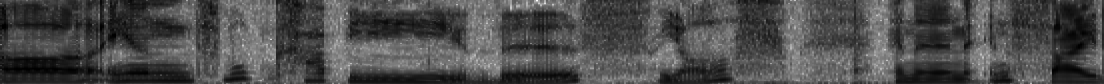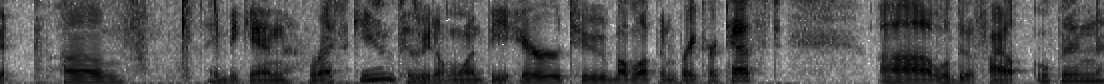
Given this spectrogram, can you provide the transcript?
Uh, and we'll copy this, yes. And then inside of a begin rescue, because we don't want the error to bubble up and break our test, uh, we'll do a file open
